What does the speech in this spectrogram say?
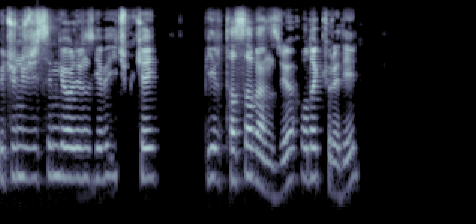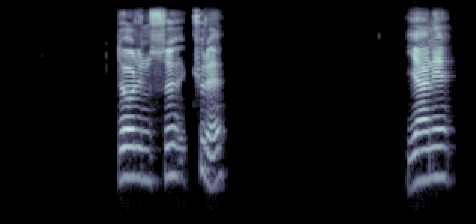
Üçüncü cisim gördüğünüz gibi iç bükey bir tasa benziyor. O da küre değil. Dördüncüsü küre. Yani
